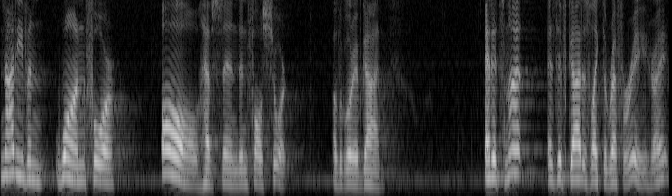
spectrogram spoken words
not even one, for all have sinned and fall short of the glory of God. And it's not as if God is like the referee, right?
